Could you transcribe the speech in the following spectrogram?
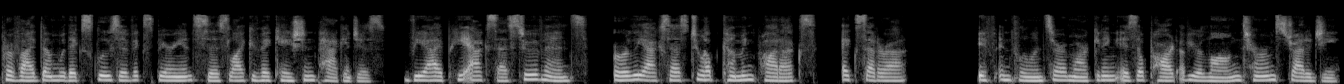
Provide them with exclusive experiences like vacation packages, VIP access to events, early access to upcoming products, etc. If influencer marketing is a part of your long term strategy,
